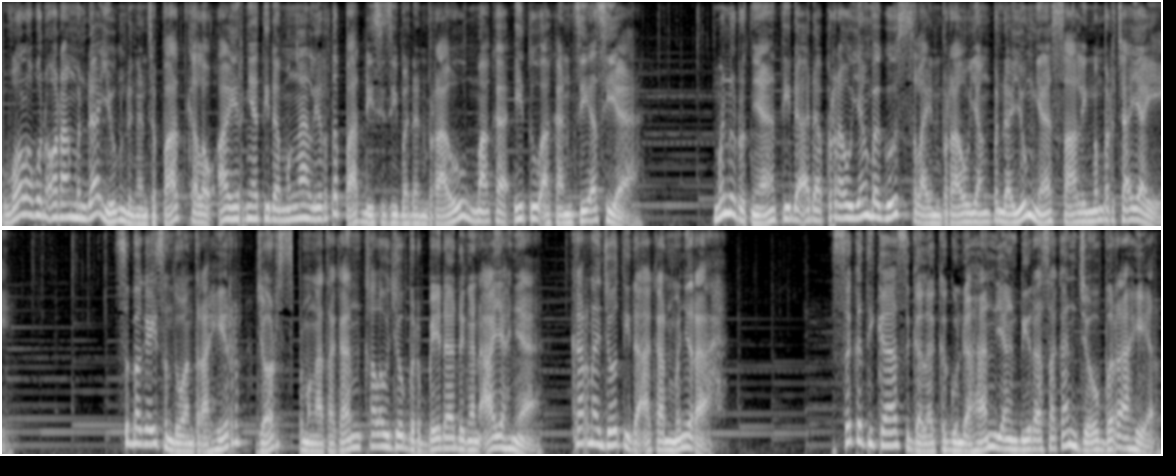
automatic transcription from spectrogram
Walaupun orang mendayung dengan cepat, kalau airnya tidak mengalir tepat di sisi badan perahu, maka itu akan sia-sia. Menurutnya, tidak ada perahu yang bagus selain perahu yang pendayungnya saling mempercayai. Sebagai sentuhan terakhir, George mengatakan kalau Joe berbeda dengan ayahnya, karena Joe tidak akan menyerah. Seketika segala kegundahan yang dirasakan Joe berakhir.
